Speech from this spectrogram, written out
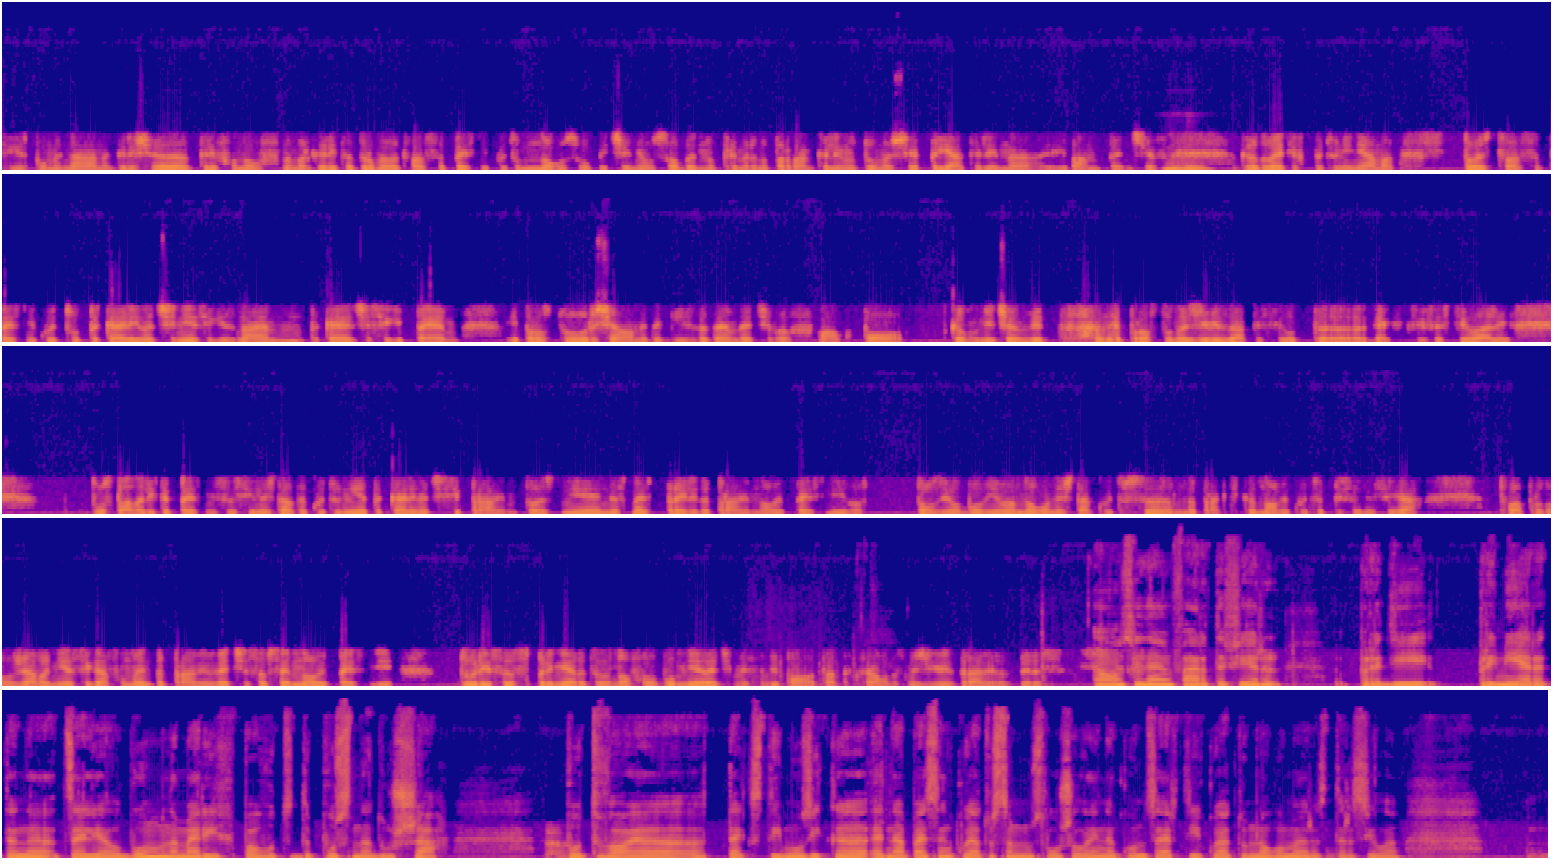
ти ги спомена, на Гриша Трифонов, на Маргарита Друмева. Това са песни, които много са обичани, особено, примерно, Първан Калино Думаше, приятели на Иван Пенчев, mm-hmm. градовете, в които ни няма. Тоест, това са песни, които така или иначе ние си ги знаем, така иначе си ги пеем и просто решаваме да ги издадем вече в малко по каноничен вид, а не просто на живи записи от а, някакви фестивали. Останалите песни са си нещата, които ние така или иначе си правим. Тоест, ние не сме спрели да правим нови песни. В този албум има много неща, които са на практика нови, които са писани сега. Това продължава. Ние сега в момента правим вече съвсем нови песни. Дори с премиерата на нов албум, ние вече мислим и по-нататък. Само да сме живи и здрави, разбира се. А он си ден в Арт Ефир, преди премиерата на целия албум, намерих повод да пусна душа по твоя текст и музика. Една песен, която съм слушала и на концерти и която много ме е разтърсила.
